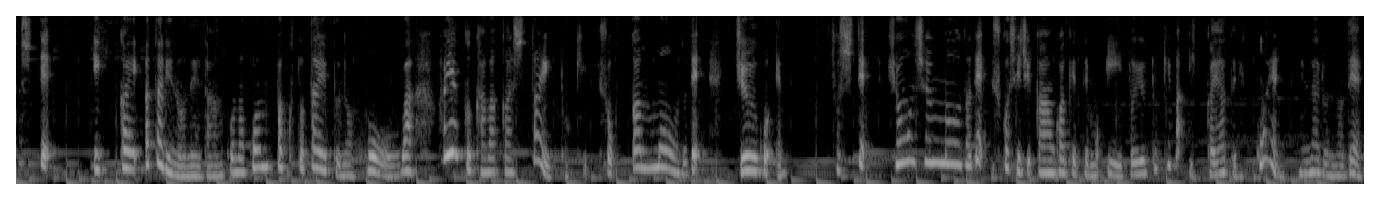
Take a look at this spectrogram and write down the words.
そして1回あたりの値段、このコンパクトタイプの方は、早く乾かしたいとき、速乾モードで15円。そして標準モードで少し時間をかけてもいいというときは1回あたり5円になるので、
